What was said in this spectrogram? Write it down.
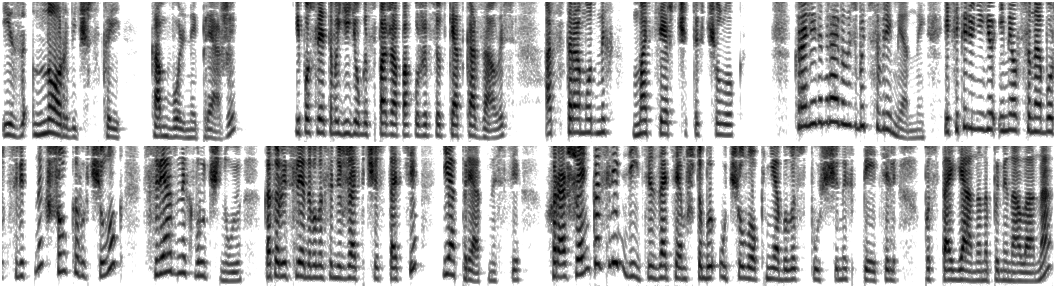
из норвичской комвольной пряжи, и после этого ее госпожа, похоже, все-таки отказалась от старомодных матерчатых чулок. Королеве нравилось быть современной, и теперь у нее имелся набор цветных шелковых чулок, связанных вручную, которые следовало содержать в чистоте и опрятности. «Хорошенько следите за тем, чтобы у чулок не было спущенных петель», — постоянно напоминала она,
